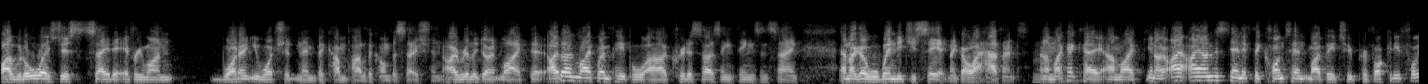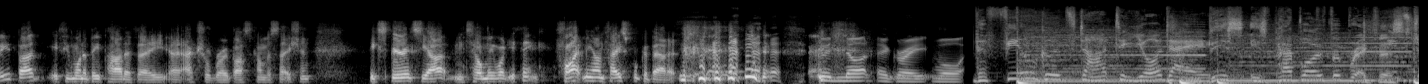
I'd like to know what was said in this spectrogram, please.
I would always just say to everyone, why don't you watch it and then become part of the conversation? I really don't like that. I don't like when people are criticizing things and saying, and I go, well, when did you see it? And they go, I haven't. Mm-hmm. And I'm like, mm. okay. I'm like, you know, I, I, understand if the content might be too provocative for you, but if you want to be part of a, a actual robust conversation, experience the art and tell me what you think. Fight me on Facebook about it. Could not agree more. The feel good start to your day. This is Pablo for breakfast.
